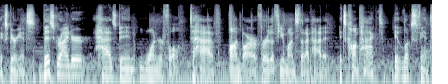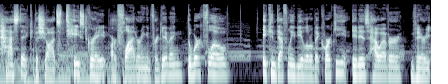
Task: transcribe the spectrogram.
experience? This grinder has been wonderful to have on bar for the few months that I've had it. It's compact, it looks fantastic, the shots taste great, are flattering and forgiving. The workflow it can definitely be a little bit quirky. It is, however, very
